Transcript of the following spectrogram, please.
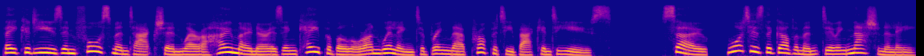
they could use enforcement action where a homeowner is incapable or unwilling to bring their property back into use. So, what is the government doing nationally?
